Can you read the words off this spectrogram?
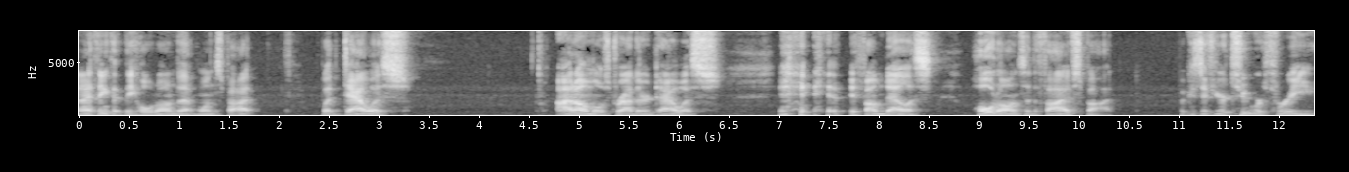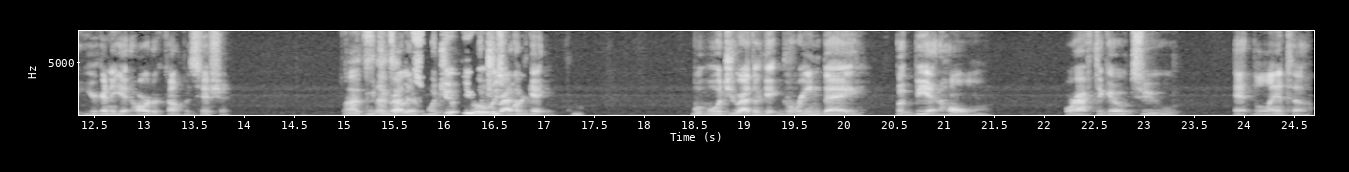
and I think that they hold on to that one spot. But Dallas, I'd almost rather Dallas, if I'm Dallas, hold on to the five spot because if you're two or three, you're going to get harder competition. That's, Would that's you rather? always- would you? would you rather want- get? Would would you rather get Green Bay but be at home, or have to go to Atlanta?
